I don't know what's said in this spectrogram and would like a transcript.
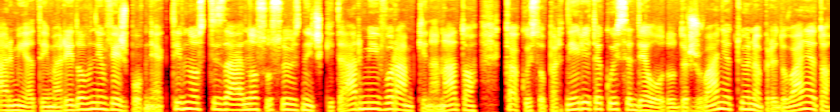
Армијата има редовни вежбовни активности заедно со сојузничките армии во рамки на НАТО, како и со партнерите кои се дел од одржувањето и напредувањето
